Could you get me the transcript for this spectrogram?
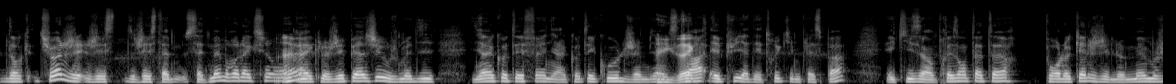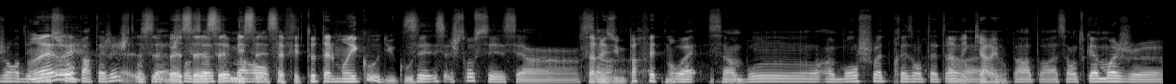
donc tu vois, j'ai cette, même relation Ouais. avec le GPSG où je me dis, il y a un côté fun, il y a un côté cool, j'aime bien, etc. Exact. Et puis, il y a des trucs qui me plaisent pas. Et qu'ils aient un présentateur pour lequel j'ai le même genre Ouais, d'émotions ouais. partagées, je trouve Euh, ça, bah, je trouve ça- ça ça- assez mais marrant. ça, ça fait. fait totalement écho du coup. Je trouve que c'est un. Ça un- résume parfaitement. Ouais, c'est un bon, un bon choix de présentateur Ah, euh, par rapport à ça. En tout cas, moi, je,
